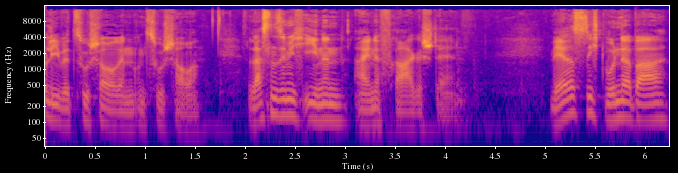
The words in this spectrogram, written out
liebe Zuschauerinnen und Zuschauer. Lassen Sie mich Ihnen eine Frage stellen. Wäre es nicht wunderbar,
